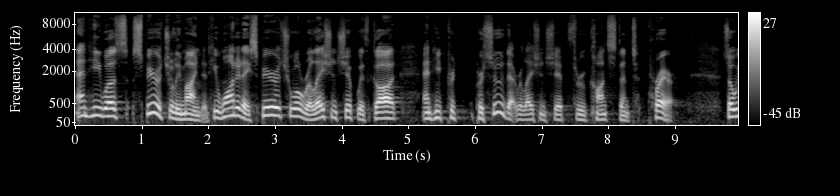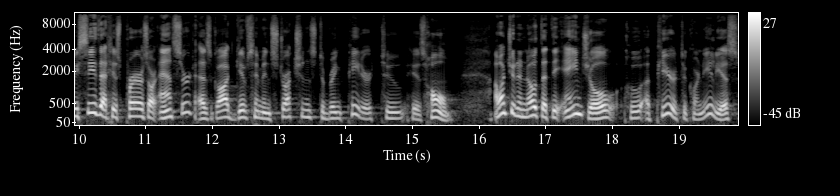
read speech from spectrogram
And he was spiritually minded. He wanted a spiritual relationship with God, and he pr- pursued that relationship through constant prayer. So we see that his prayers are answered as God gives him instructions to bring Peter to his home. I want you to note that the angel who appeared to Cornelius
